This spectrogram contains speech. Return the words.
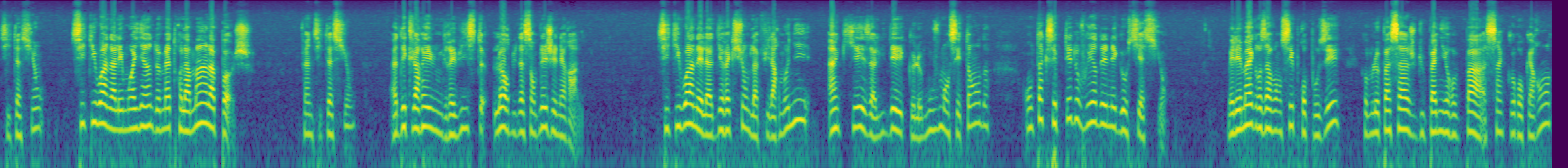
Citation City One a les moyens de mettre la main à la poche. Fin de citation a déclaré une gréviste lors d'une assemblée générale. One et la direction de la Philharmonie, inquiets à l'idée que le mouvement s'étende, ont accepté d'ouvrir des négociations. Mais les maigres avancées proposées, comme le passage du panier repas à 5,40€,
